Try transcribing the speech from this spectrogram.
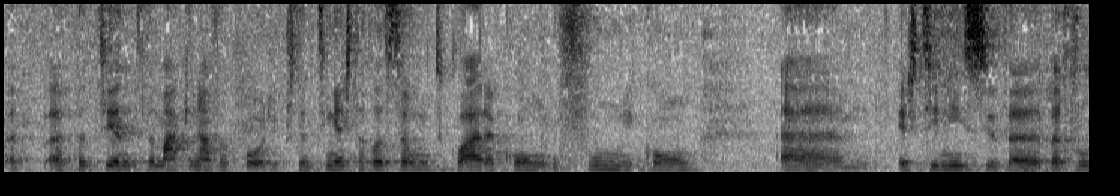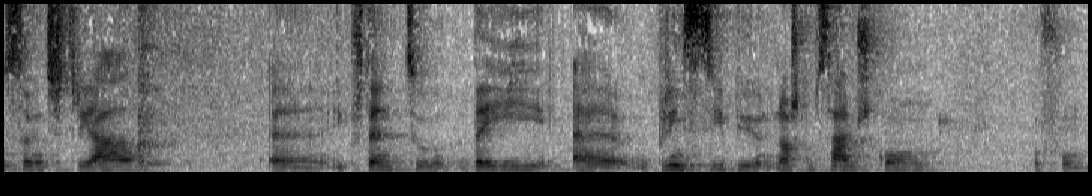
a, a, patente da máquina a vapor e, portanto, tinha esta relação muito clara com o fumo e com uh, este início da, da Revolução Industrial uh, e, portanto, daí uh, o princípio, nós começarmos com o fumo.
